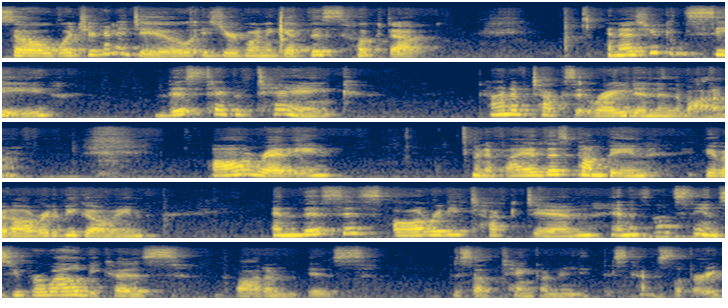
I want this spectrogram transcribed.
So what you're going to do is you're going to get this hooked up. And as you can see, this type of tank kind of tucks it right in in the bottom already. And if I had this pumping, it would already be going. And this is already tucked in and it's not staying super well because the bottom is this up tank underneath is kind of slippery,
